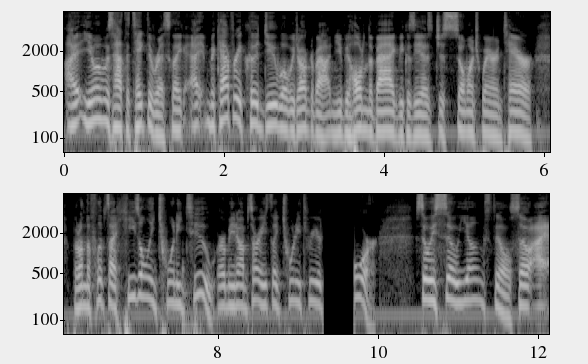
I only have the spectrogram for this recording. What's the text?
I, you almost have to take the risk. Like I, McCaffrey could do what we talked about, and you'd be holding the bag because he has just so much wear and tear. But on the flip side, he's only 22. Or I mean, I'm sorry, he's like 23 or 24. So he's so young still. So I,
